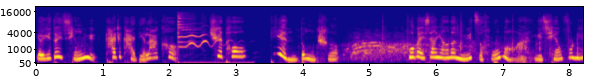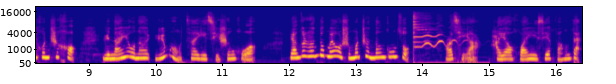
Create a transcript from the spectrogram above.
有一对情侣开着凯迪拉克，却偷电动车。湖北襄阳的女子胡某啊，与前夫离婚之后，与男友呢于某在一起生活，两个人都没有什么正当工作，而且呀还要还一些房贷，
